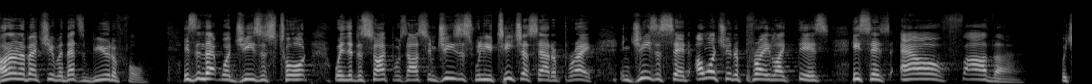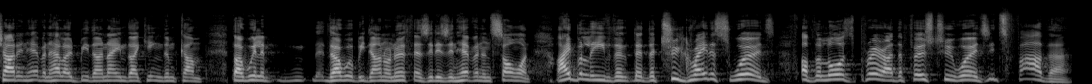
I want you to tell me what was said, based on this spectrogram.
I don't know about you, but that's beautiful. Isn't that what Jesus taught when the disciples asked him, Jesus, will you teach us how to pray? And Jesus said, I want you to pray like this. He says, Our Father, which art in heaven, hallowed be thy name, thy kingdom come, thy will, thy will be done on earth as it is in heaven, and so on. I believe that the, the two greatest words of the Lord's Prayer are the first two words it's Father.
